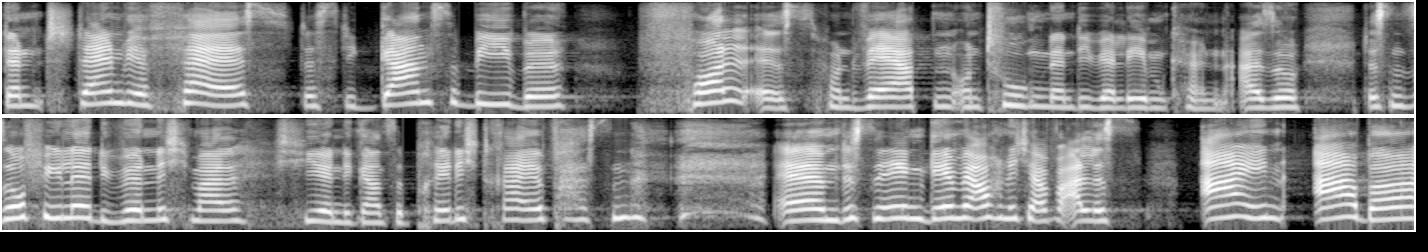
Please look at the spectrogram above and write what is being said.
dann stellen wir fest, dass die ganze Bibel voll ist von Werten und Tugenden, die wir leben können. Also das sind so viele, die würden nicht mal hier in die ganze Predigtreihe passen. Ähm, deswegen gehen wir auch nicht auf alles ein, aber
